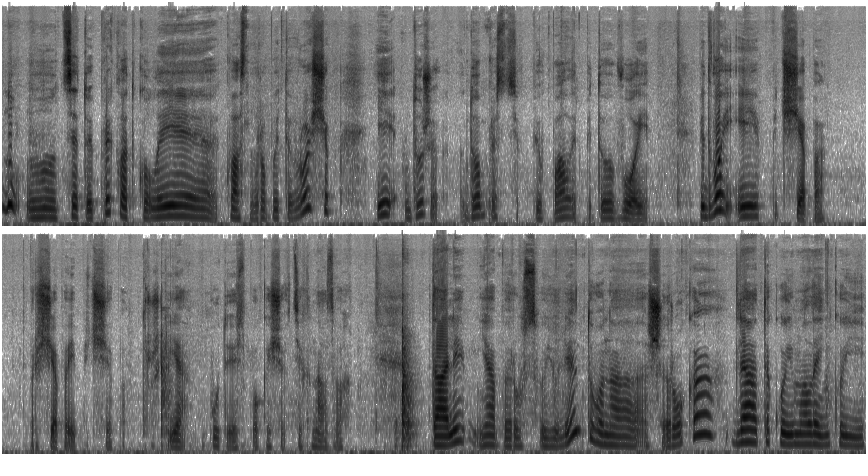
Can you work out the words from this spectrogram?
Ну, Це той приклад, коли класно робити в розщеп і дуже добре співпали підвої. Підвой і підщепа. Прищепа і підщепа. Трошки я путаюсь поки що в цих назвах. Далі я беру свою ленту, вона широка для такої маленької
